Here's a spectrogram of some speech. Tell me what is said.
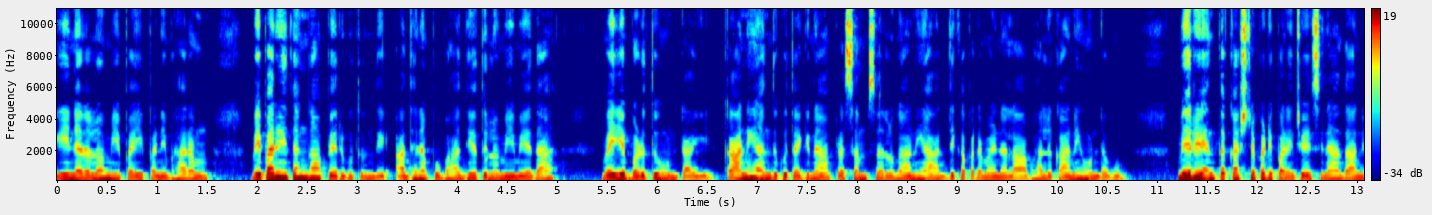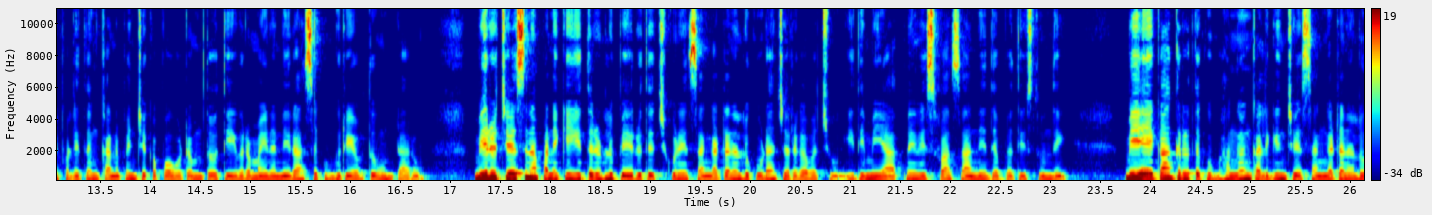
ఈ నెలలో మీపై పనిభారం విపరీతంగా పెరుగుతుంది. అదనపు బాధ్యతలు మీ మీద వేయబడుతూ ఉంటాయి. కానీ అందుకు తగిన ప్రశంసలు కానీ ఆర్థికపరమైన లాభాలు కానీ ఉండవు. మీరు ఎంత కష్టపడి పనిచేసినా దాని ఫలితం కనిపించకపోవడంతో తీవ్రమైన నిరాశకు గురి అవుతూ ఉంటారు. మీరు చేసిన పనికి ఇతరులు పేరు తెచ్చుకునే సంఘటనలు కూడా జరగవచ్చు. ఇది మీ ఆత్మవిశ్వాసాన్ని దెబ్బతీస్తుంది. మీ ఏకాగ్రతకు భంగం కలిగించే సంఘటనలు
